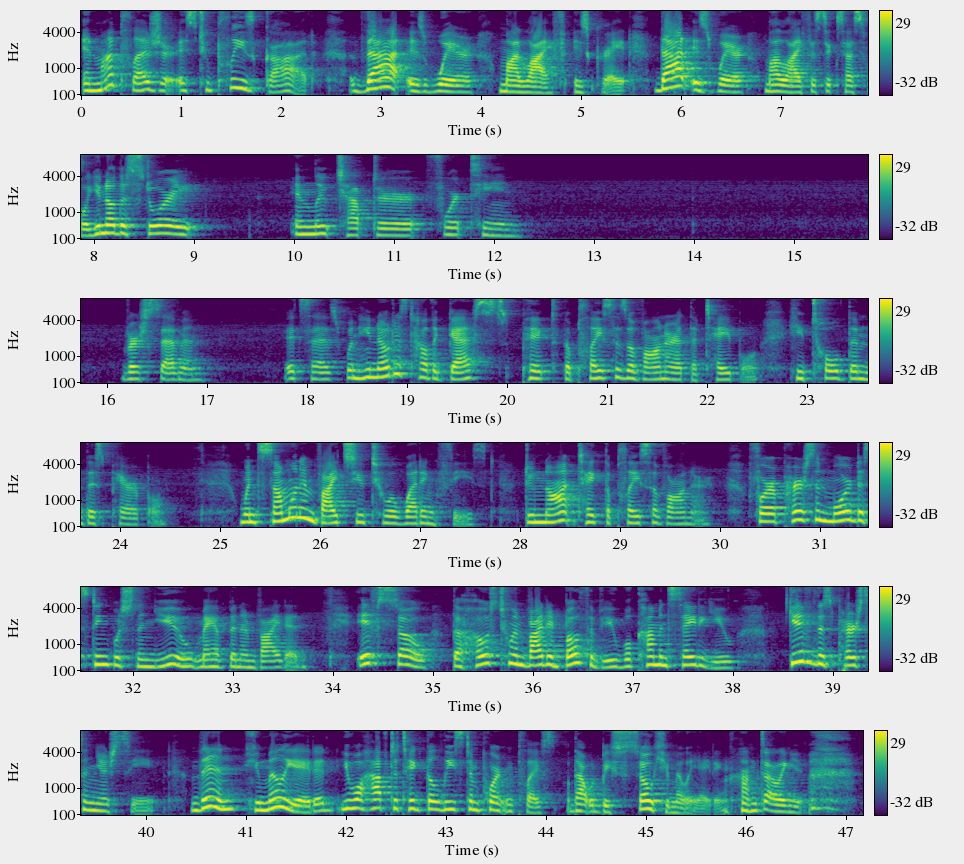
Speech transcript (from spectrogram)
and my pleasure is to please God. That is where my life is great. That is where my life is successful. You know, the story in Luke chapter 14, verse 7, it says, When he noticed how the guests picked the places of honor at the table, he told them this parable. When someone invites you to a wedding feast, do not take the place of honor, for a person more distinguished than you may have been invited. If so, the host who invited both of you will come and say to you, Give this person your seat. Then, humiliated, you will have to take the least important place. That would be so humiliating, I'm telling you.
